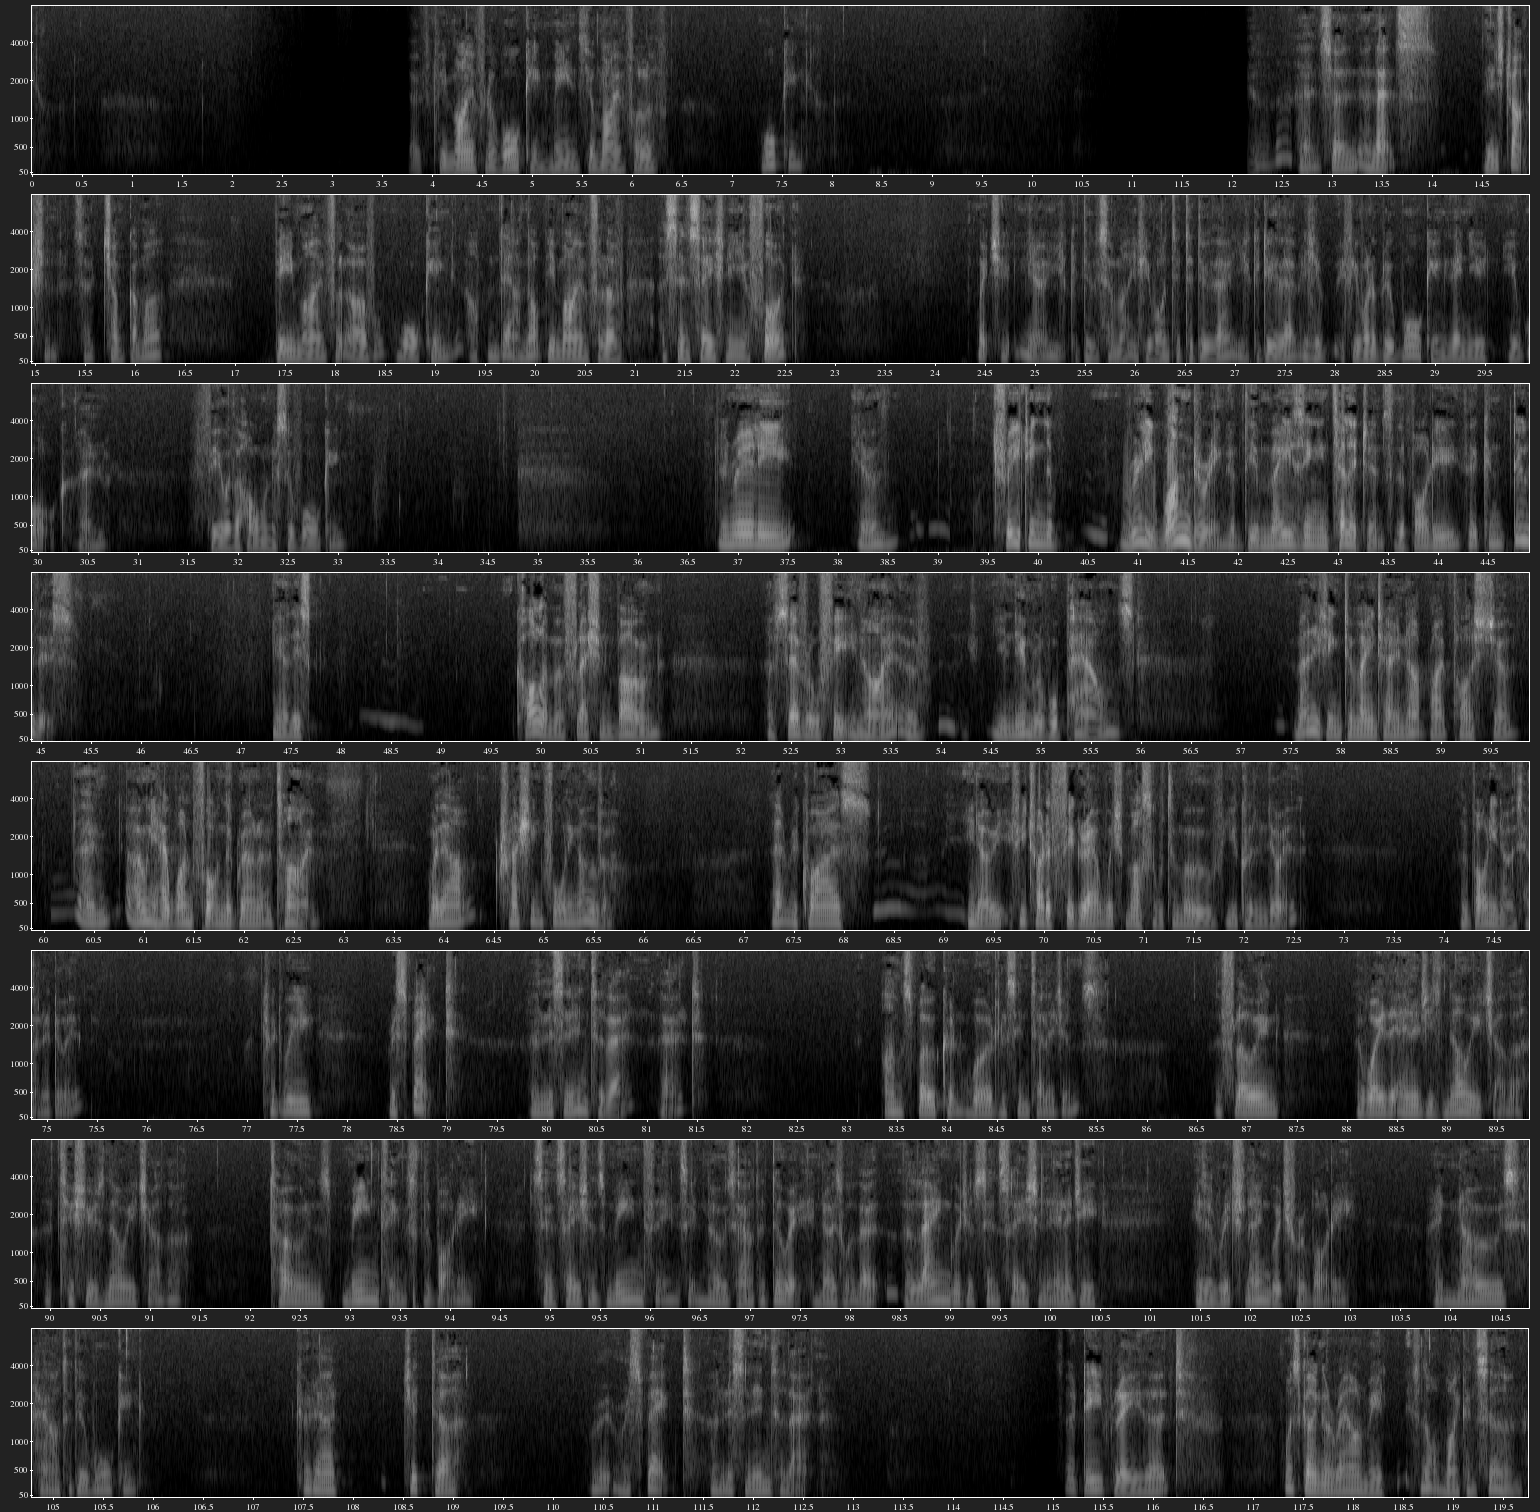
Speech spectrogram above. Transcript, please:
So to be mindful of walking means you're mindful of walking. Yeah, and so and that's the instruction. So chankama, be mindful of walking up and down, not be mindful of a sensation in your foot, which you, you know you could do some if you wanted to do that you could do that. But if you if you want to do walking then you you walk and feel the wholeness of walking. And really you know treating the really wondering at the amazing intelligence of the body that can do this. You know this column of flesh and bone of several feet in height of innumerable pounds managing to maintain an upright posture and only have one foot on the ground at a time without crashing, falling over. That requires, you know, if you try to figure out which muscle to move, you couldn't do it. The body knows how to do it. Could we respect and listen into that, that unspoken, wordless intelligence, the flowing, the way the energies know each other, the tissues know each other, tones mean things to the body, sensations mean things, it knows how to do it, it knows what the, the language of sensation and energy is a rich language for a body. It knows how to do walking. Could our chitta re- respect and listen into that so deeply that what's going around me is not my concern.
